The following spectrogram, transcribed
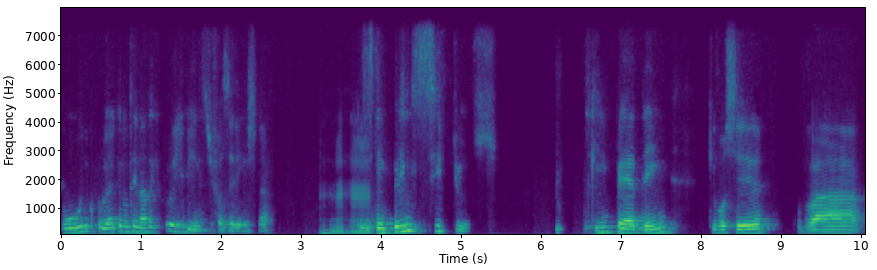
O único problema é que não tem nada que proíbe eles de fazerem isso, né? Uhum. Existem princípios que impedem que você vá,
